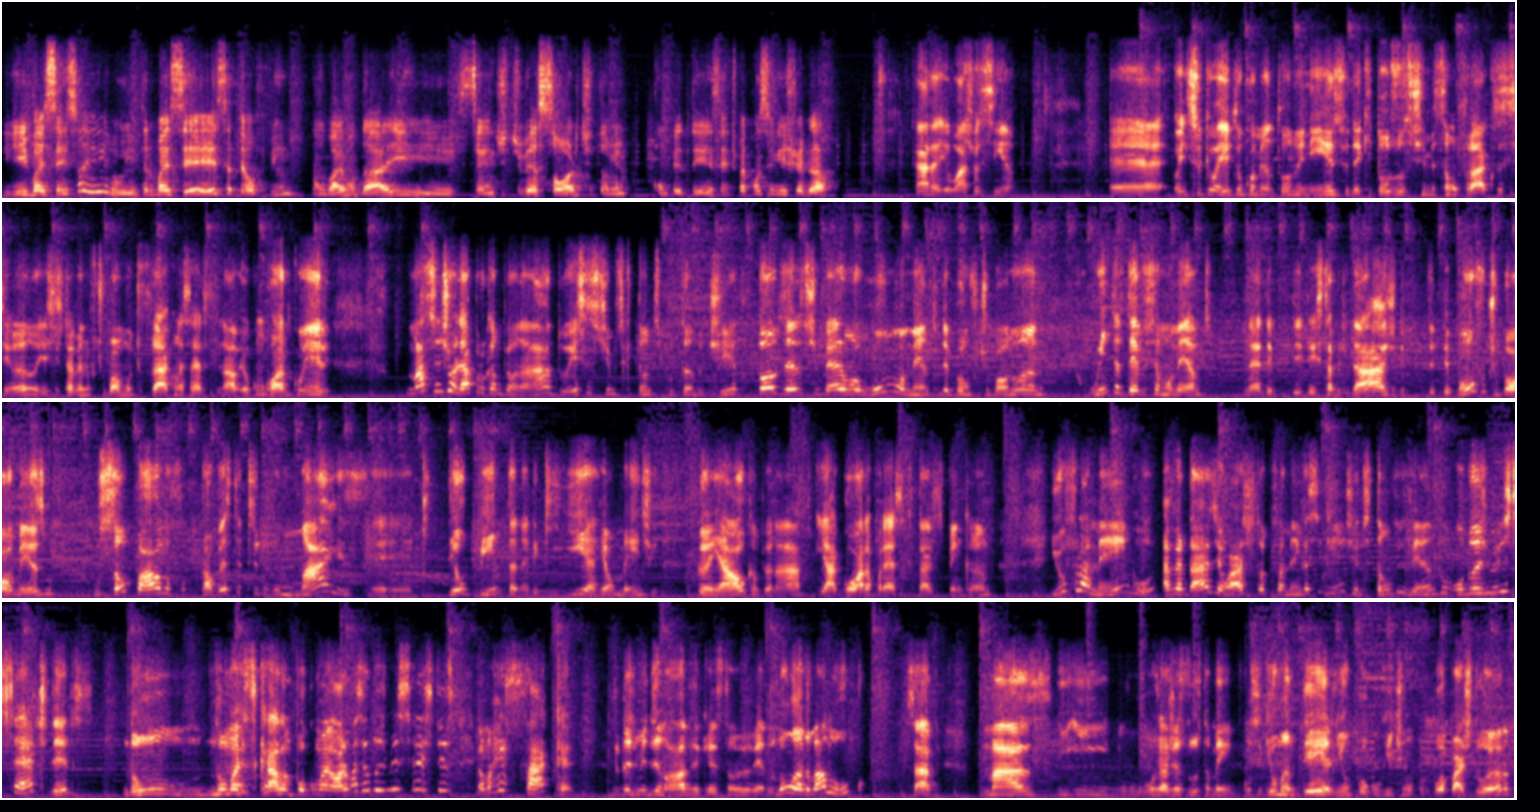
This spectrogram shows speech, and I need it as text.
E vai ser isso aí. O Inter vai ser esse até o fim. Não vai mudar. E se a gente tiver sorte também, competência, a gente vai conseguir chegar. Cara, eu acho assim, ó. É, isso que o Ayrton comentou no início, de que todos os times são fracos esse ano, e a gente tá vendo futebol muito fraco nessa reta final, eu concordo com ele. Mas se a gente olhar pro campeonato, esses times que estão disputando o título, todos eles tiveram algum momento de bom futebol no ano. O Inter teve seu momento, né, de, de- de estabilidade, de, de- bom futebol mesmo. O São Paulo talvez tenha sido o mais é, é, que deu pinta, né, de que ia realmente ganhar o campeonato e agora parece que está despencando. E o Flamengo, a verdade, eu acho sobre o Flamengo é a seguinte: eles estão vivendo o 2007 deles. Num, numa escala um pouco maior, mas é o 2007 deles. É uma ressaca de 2019 que eles estão vivendo. Num ano maluco, sabe? Mas. E, e o Jorge Jesus também conseguiu manter ali um pouco o ritmo por boa parte do ano.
